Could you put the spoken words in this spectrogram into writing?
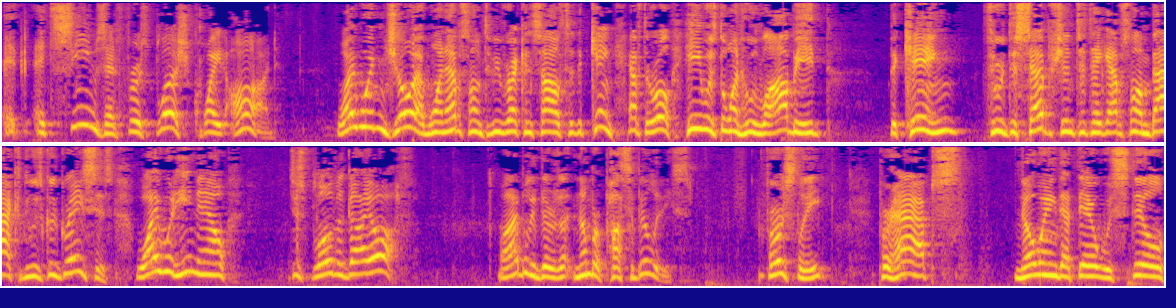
it, it seems at first blush quite odd. Why wouldn't Joab want Absalom to be reconciled to the king? After all, he was the one who lobbied the king through deception to take Absalom back into his good graces. Why would he now just blow the guy off? Well, I believe there's a number of possibilities. Firstly, perhaps knowing that there was still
